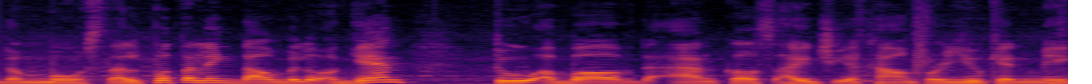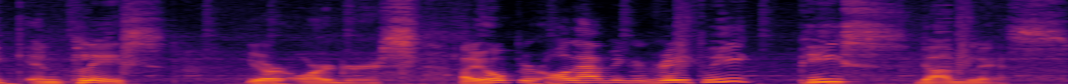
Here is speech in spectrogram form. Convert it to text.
the most. I'll put the link down below again to above the ankles IG account where you can make and place your orders. I hope you're all having a great week. Peace. God bless.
